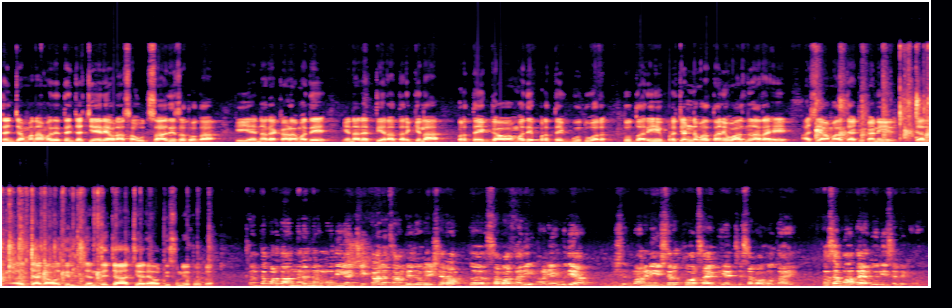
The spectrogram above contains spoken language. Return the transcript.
त्यांच्या मनामध्ये त्यांच्या चेहऱ्यावर असा उत्साह दिसत होता की येणाऱ्या काळामध्ये येणाऱ्या तेरा तारखेला प्रत्येक गावामध्ये प्रत्येक बूथवर तुतारी ही प्रचंड मताने वाजणार आहे अशी आम्हाला त्या ठिकाणी त्या त्या गावातील जनतेच्या चेहऱ्यावर दिसून येत होतं. पंतप्रधान नरेंद्र मोदी यांची कालच आंबेजोगाई शहरात सभा झाली आणि उद्या माननीय शरद पवार साहेब यांची सभा होत आहे. कसं पाहताय दोन्ही सभेकडे?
